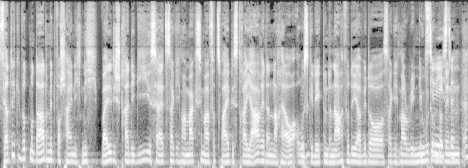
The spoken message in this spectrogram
Fertig wird man da damit wahrscheinlich nicht, weil die Strategie ist ja jetzt, sag ich mal, maximal für zwei bis drei Jahre dann nachher auch mhm. ausgelegt und danach würde ja wieder, sag ich mal, renewed unter den ja.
